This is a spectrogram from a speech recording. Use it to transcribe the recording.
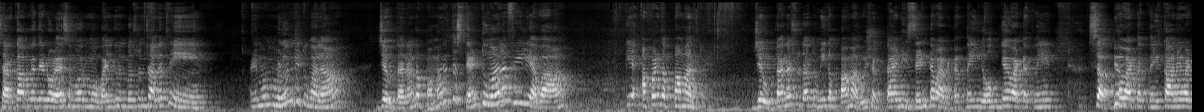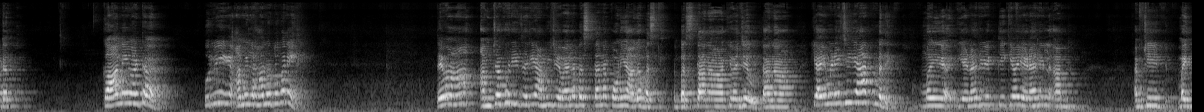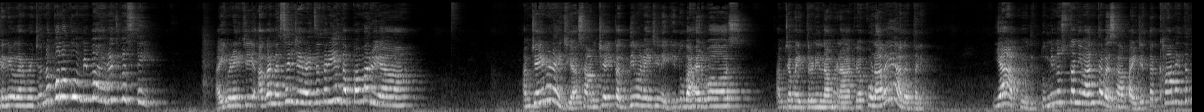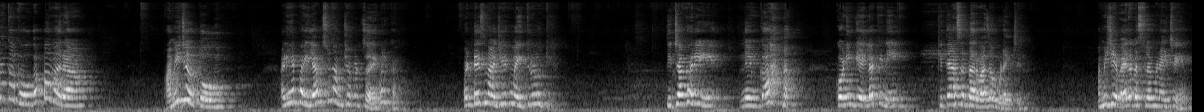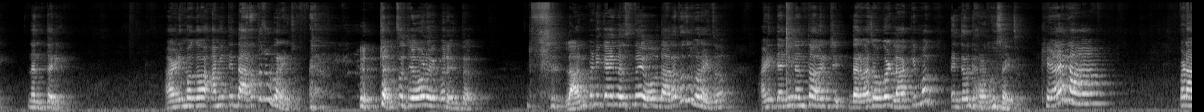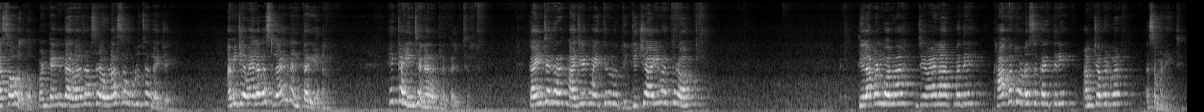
सारखं आपलं ते डोळ्यासमोर मोबाईल घेऊन बसून चालत नाही. आणि मग म्हणून मी तुम्हाला जेवताना गप्पा मारत असते आणि तुम्हाला फील यावा की आपण गप्पा मारतोय. जेवताना सुद्धा तुम्ही गप्पा मारू शकता. डिसेंट वाटत नाही योग्य वाटत नाही सभ्य वाटत नाही का नाही वाटत? का नाही वाटत? पूर्वी आम्ही लहान होतो का नाही? तेव्हा आमच्या घरी जरी आम्ही जेवायला बसताना कोणी आलं बस बसताना किंवा जेवताना की आई म्हणायची या आतमध्ये. मग येणारी व्यक्ती किंवा येणारी आमची मैत्रिणी वगैरे म्हणायच्या नको नको मी बाहेरच बसते. आई म्हणायची अगं नसेल जेवायचं तर ये गप्पा मारूया. आमची आई म्हणायची असं आमची आई कधी म्हणायची नाही की तू बाहेर बस आमच्या मैत्रिणींना म्हणा किंवा कुणालाही आलं तरी. या आतमध्ये तुम्ही नुसतं निवांत बसा पाहिजे तर खा नाही तर नका खाऊ गप्पा मारा. आम्ही जेवतो. आणि हे पहिल्यापासून आमच्याकडचं आहे बरं का. पण तेच माझी एक मैत्रीण होती. तिच्या घरी नेमका कोणी गेलं की नाही की ते असं दरवाजा उघडायचे. आम्ही जेवायला बसलं म्हणायचे नंतर ये आणि मग आम्ही ते दारातच उभं राहायचो. त्यांचं जेवण होईपर्यंत. लहानपणी काय नसतंय हो दारातच उभं राहायचं. आणि त्यांनी नंतर जे दरवाजा उघडला की मग त्यांच्या घरात घुसायचं. खेळायला. पण असं होतं. पण त्यांनी दरवाजा असं एवढा असं उघडून सांगायचे. आम्ही जेवायला बसलो आहे नंतर या. हे काहींच्या घरातलं कल्चर काहींच्या घरात माझी एक मैत्रीण होती. तिची आई मात्र तिला पण बोलवा जेवायला आतमध्ये. खा का थोडंसं काहीतरी आमच्याबरोबर असं म्हणायचे.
